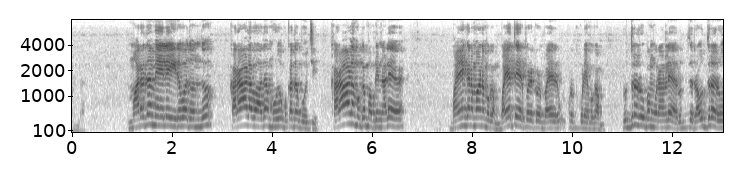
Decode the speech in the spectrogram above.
ಅಂದರು. மரத மேலே இருபதொந்து கராளவாத மு முகத பூச்சி கராள முகம் அப்படின்னாலே பயங்கரமான முகம். பயத்தை ஏற்படுத்த பய கொடுக்கக்கூடிய முகம். ருத்ர ரூபம்ங்கிறாங்களே ருத்ர ரௌத்ர ரூ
